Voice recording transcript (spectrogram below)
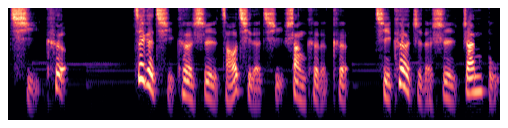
起课。”这个起课是早起的起，上课的课。起课指的是占卜，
